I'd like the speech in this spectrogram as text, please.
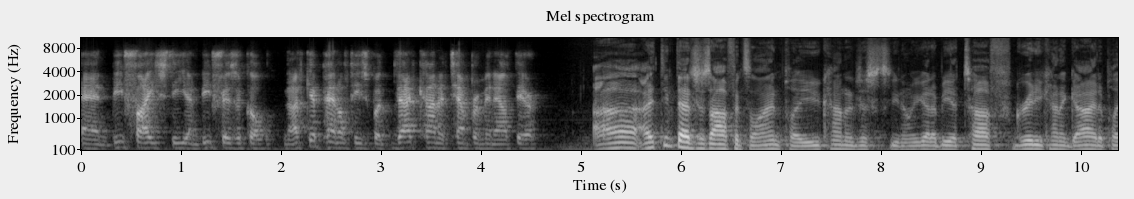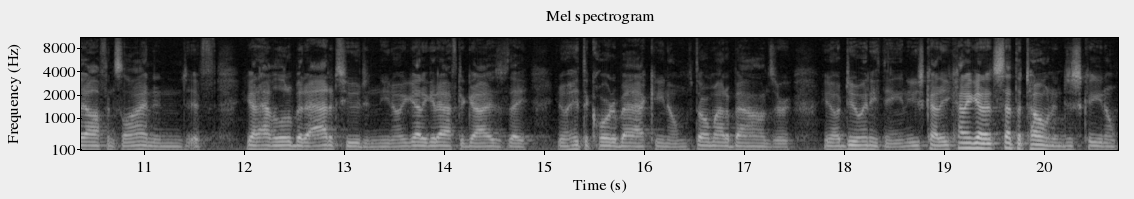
and be feisty and be physical, not get penalties, but that kind of temperament out there. Uh, I think that's just offensive line play. You kind of just, you know, you got to be a tough, gritty kind of guy to play offensive line, and if you got to have a little bit of attitude, and you know, you got to get after guys if they, you know, hit the quarterback, you know, throw them out of bounds, or you know, do anything, and you just got to, you kind of got to set the tone and just, you know,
